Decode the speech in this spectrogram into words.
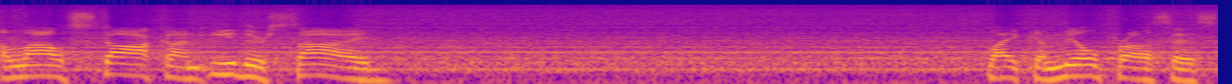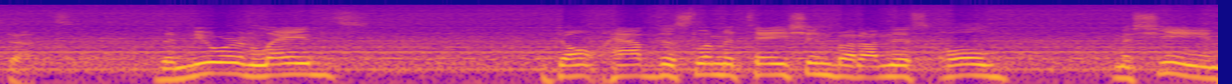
allow stock on either side like a mill process does. The newer lathes don't have this limitation, but on this old machine,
